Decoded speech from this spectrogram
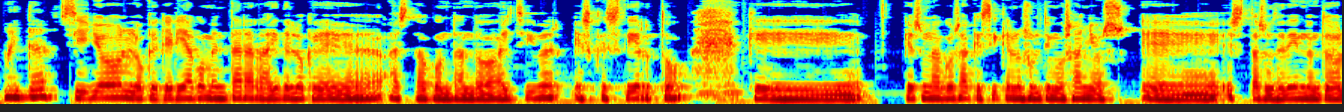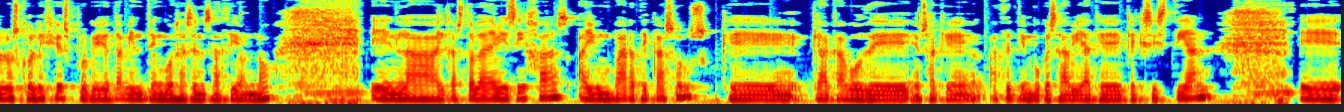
Maite. Sí, yo lo que quería comentar a raíz de lo que ha estado contando Aichiver es que es cierto que, que es una cosa que sí que en los últimos años eh, está sucediendo en todos los colegios porque yo también tengo esa sensación, ¿no? En la Icastola de mis hijas hay un par de casos que, que acabo de, o sea, que hace tiempo que sabía que, que existían. Eh,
